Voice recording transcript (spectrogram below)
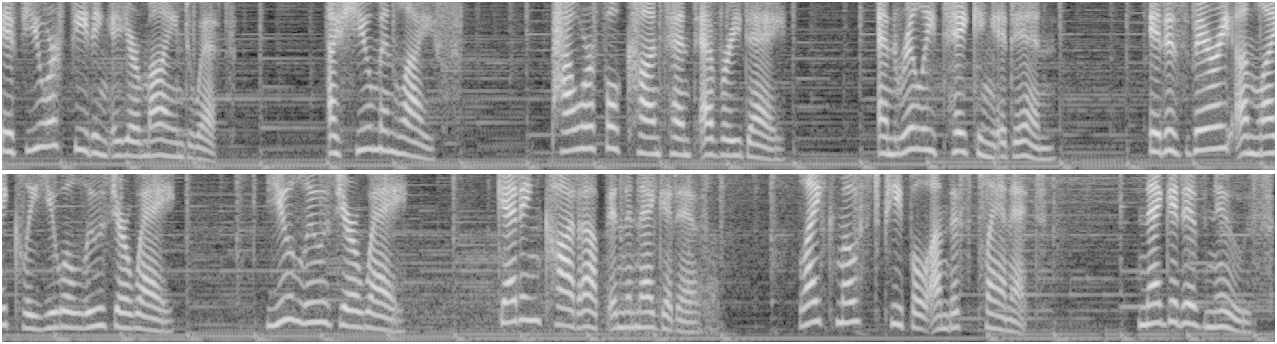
If you are feeding your mind with a human life, powerful content every day, and really taking it in, it is very unlikely you will lose your way. You lose your way. Getting caught up in the negative. Like most people on this planet. Negative news.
